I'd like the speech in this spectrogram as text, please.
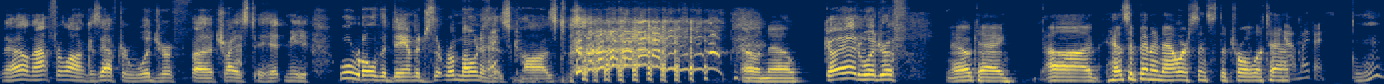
Well, not for long, because after Woodruff uh, tries to hit me, we'll roll the damage that Ramona has caused. Oh no. Go ahead, Woodruff. Okay. Uh, has it been an hour since the troll attack? Yeah, my dice. Mhm.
